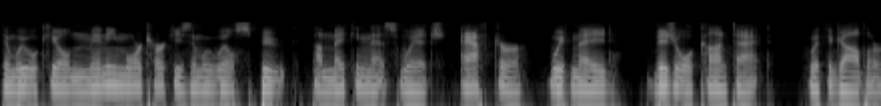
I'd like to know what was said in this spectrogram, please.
then we will kill many more turkeys than we will spook by making that switch after we've made visual contact with the gobbler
